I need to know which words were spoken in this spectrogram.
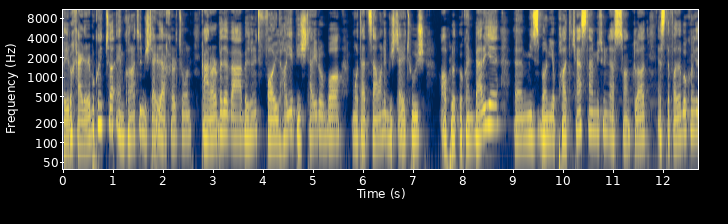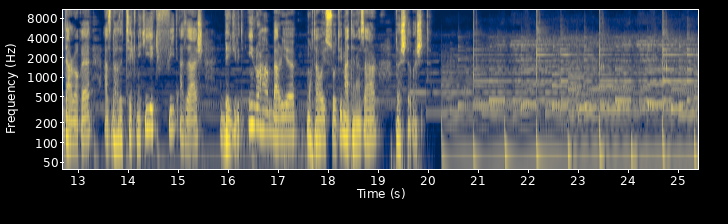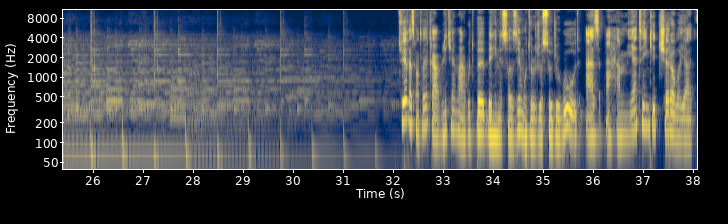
ای رو خریداری بکنید تا امکانات بیشتری در اختیارتون قرار بده و بدونید فایل های بیشتری رو با مدت زمان بیشتری توش آپلود بکنید. برای میزبانی پادکست هم می‌تونید از ساندکلاد استفاده بکنید و در واقع از لحاظ تکنیکی یک feed ازش بگیرید. این رو هم برای محتوای صوتی مد نظر داشته باشید. توی قسمت های قبلی که مربوط به بهینه سازی موتور جستجو بود از اهمیت اینکه چرا باید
